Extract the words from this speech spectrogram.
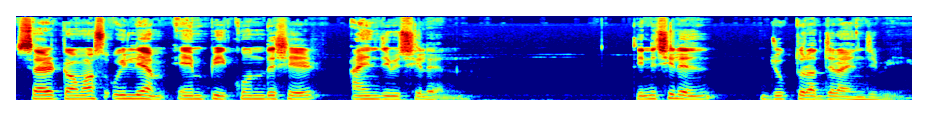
স্যার টমাস উইলিয়াম এমপি কোন দেশের আইনজীবী ছিলেন? তিনি ছিলেন যুক্তরাজ্যের আইনজীবী।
